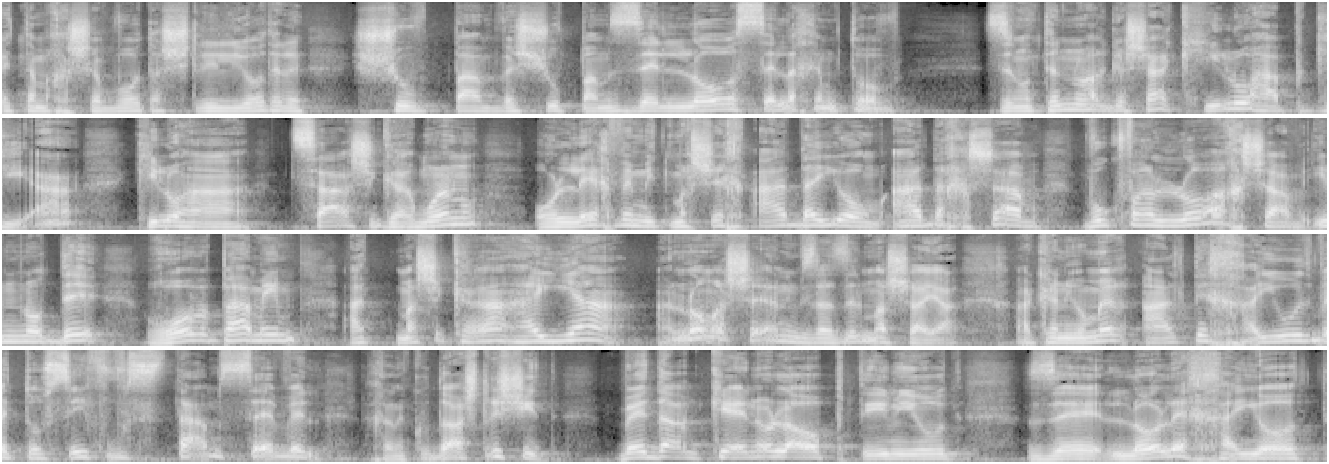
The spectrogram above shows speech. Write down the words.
את המחשבות השליליות האלה שוב פעם ושוב פעם, זה לא עושה לכם טוב. זה נותן לנו הרגשה כאילו הפגיעה, כאילו הצער שגרמו לנו, הולך ומתמשך עד היום, עד עכשיו, והוא כבר לא עכשיו, אם נודה, רוב הפעמים מה שקרה היה. אני לא מה שהיה, אני מזלזל מה שהיה, רק אני אומר, אל תחיו ותוסיפו סתם סבל. לכן הנקודה השלישית, בדרכנו לאופטימיות, זה לא לחיות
